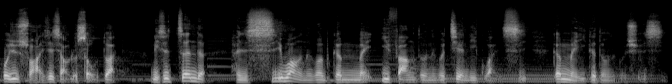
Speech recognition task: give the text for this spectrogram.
或去耍一些小的手段。你是真的很希望能够跟每一方都能够建立关系，跟每一个都能够学习。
